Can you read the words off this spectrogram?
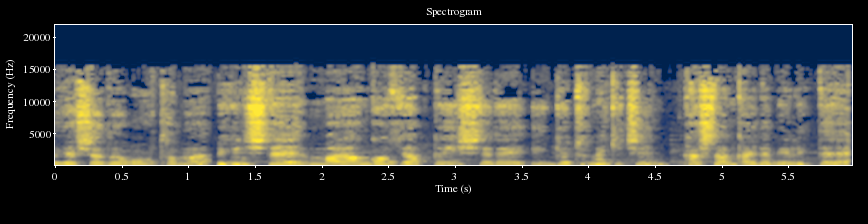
yaşadığı ortamı. Bir gün işte marangoz yaptığı işleri götürmek için Kaştanka ile birlikte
